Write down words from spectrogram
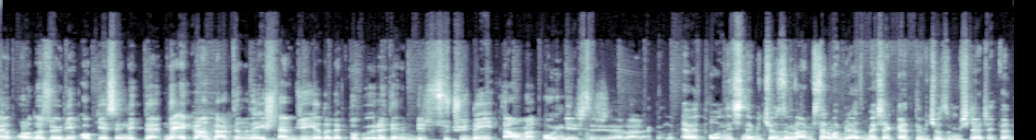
Onu da söyleyeyim. O kesinlikle ne ekran kartını ne işlemciyi ya da laptopu üretenin bir suçu değil. Tamamen oyun geliştiricilerle alakalı. Evet onun için de bir çözüm vermişler ama biraz meşakkatli bir çözümmüş gerçekten.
